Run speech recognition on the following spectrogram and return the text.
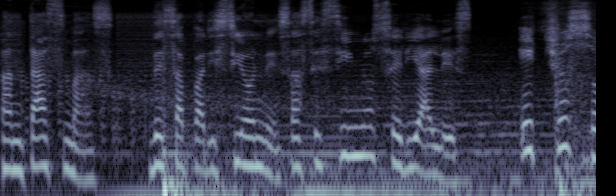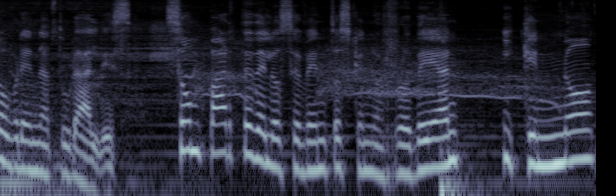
Fantasmas, desapariciones, asesinos seriales, hechos sobrenaturales son parte de los eventos que nos rodean y que no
